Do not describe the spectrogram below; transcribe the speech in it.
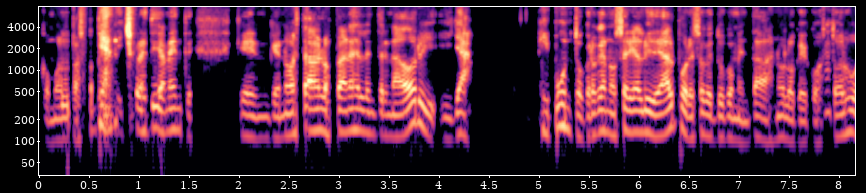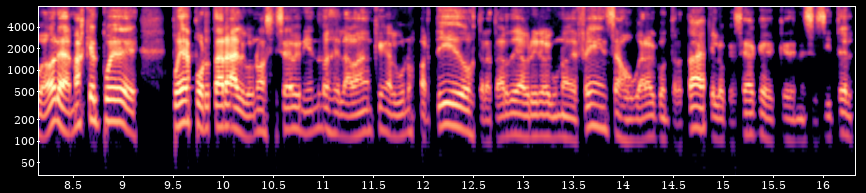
como le pasó a Pjanic prácticamente, que, que no estaba en los planes del entrenador y, ya. y punto. Creo que no sería lo ideal por eso que tú comentabas, ¿no? Lo que costó el jugador. Además que él puede, puede aportar algo, ¿no? Así sea viniendo desde la banca en algunos partidos, tratar de abrir alguna defensa, jugar al contraataque, lo que sea que, necesite el,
